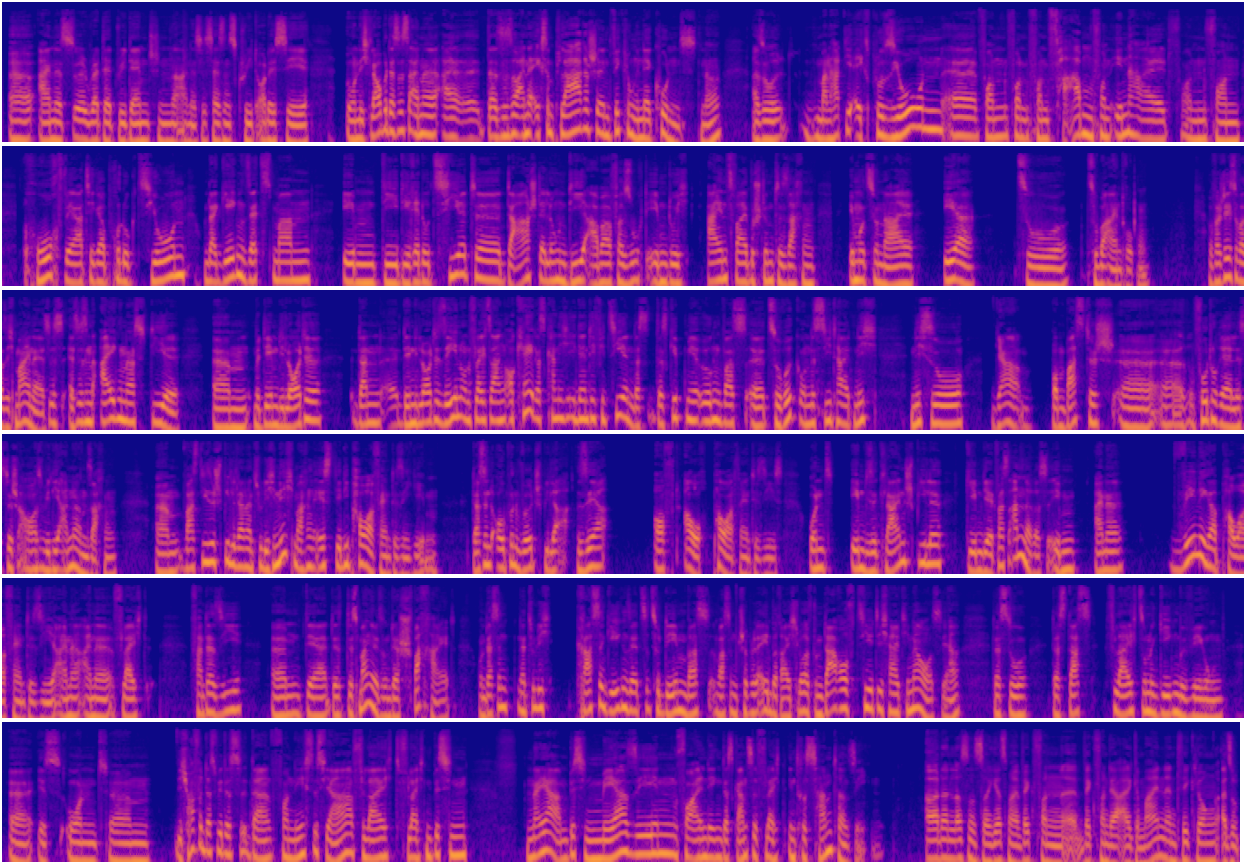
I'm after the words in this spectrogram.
äh, eines Red Dead Redemption, eines Assassin's Creed Odyssey. Und ich glaube, das ist eine, äh, das ist so eine exemplarische Entwicklung in der Kunst, ne? Also man hat die Explosion äh, von von von Farben, von Inhalt, von von hochwertiger Produktion und dagegen setzt man eben die, die reduzierte Darstellung, die aber versucht eben durch ein, zwei bestimmte Sachen emotional eher zu, zu beeindrucken. Aber verstehst du, was ich meine? Es ist, es ist ein eigener Stil, ähm, mit dem die Leute dann äh, den die Leute sehen und vielleicht sagen, okay, das kann ich identifizieren, das das gibt mir irgendwas äh, zurück und es sieht halt nicht nicht so ja bombastisch äh, äh, fotorealistisch aus wie die anderen Sachen. Ähm, was diese Spiele dann natürlich nicht machen, ist dir die Power Fantasy geben. Das sind Open World Spiele sehr oft auch Power Fantasies und eben diese kleinen Spiele geben dir etwas anderes, eben eine weniger Power Fantasy, eine eine vielleicht Fantasie ähm, der, des, des Mangels und der Schwachheit. Und das sind natürlich krasse Gegensätze zu dem, was, was im AAA-Bereich läuft. Und darauf zielt dich halt hinaus, ja, dass du, dass das vielleicht so eine Gegenbewegung äh, ist. Und ähm, ich hoffe, dass wir das da von nächstes Jahr vielleicht, vielleicht ein bisschen, naja, ein bisschen mehr sehen, vor allen Dingen das Ganze vielleicht interessanter sehen. Aber dann lass uns doch jetzt mal weg von, äh, weg von der allgemeinen Entwicklung. Also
